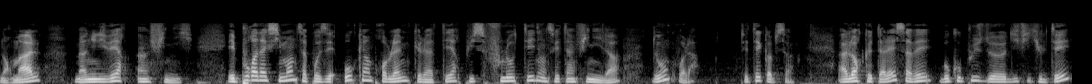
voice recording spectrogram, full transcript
normal, mais un univers infini. Et pour Anaximandre, ça posait aucun problème que la Terre puisse flotter dans cet infini-là. Donc voilà, c'était comme ça. Alors que Thalès avait beaucoup plus de difficultés.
